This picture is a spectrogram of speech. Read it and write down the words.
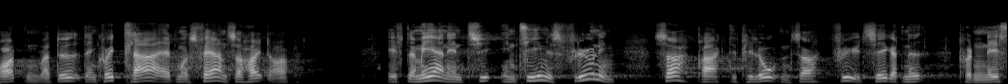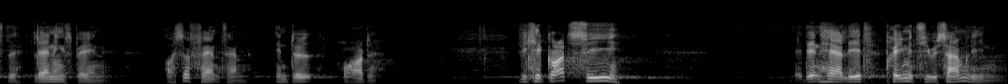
Rotten var død. Den kunne ikke klare atmosfæren så højt op. Efter mere end en, en times flyvning, så bragte piloten så flyet sikkert ned på den næste landingsbane. Og så fandt han en død rotte. Vi kan godt sige, med den her lidt primitive sammenligning,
